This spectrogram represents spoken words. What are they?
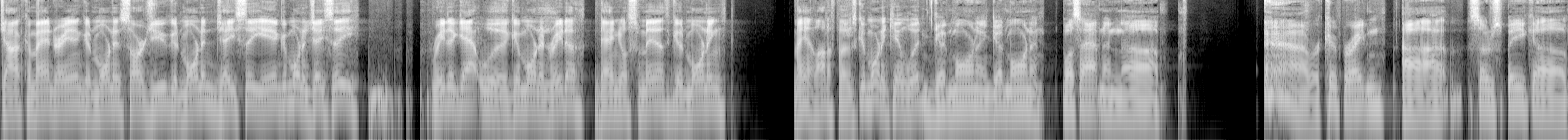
John Commander in. Good morning, Sarge U. Good morning, JC in. Good morning, JC. Rita Gatwood. Good morning, Rita. Daniel Smith. Good morning. Man, a lot of folks. Good morning, Kenwood. Good morning. Good morning. What's happening? Uh, recuperating, uh, so to speak, uh,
